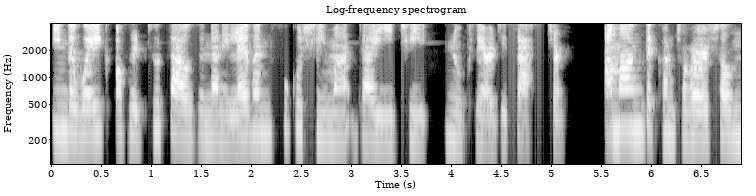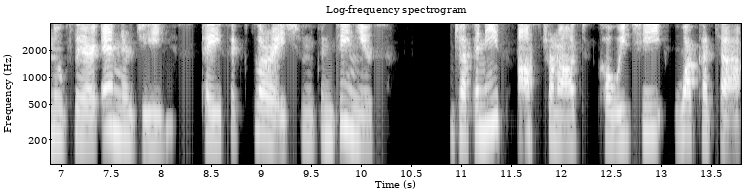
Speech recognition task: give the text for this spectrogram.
in the wake of the 2011 Fukushima Daiichi nuclear disaster. Among the controversial nuclear energy, space exploration continues. Japanese astronaut Koichi Wakata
